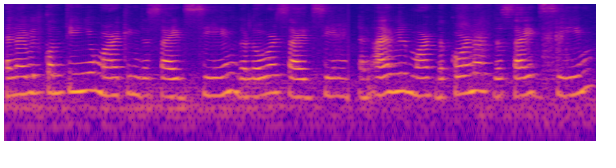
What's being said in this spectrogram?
And I will continue marking the side seam, the lower side seam, and I will mark the corner of the side seam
